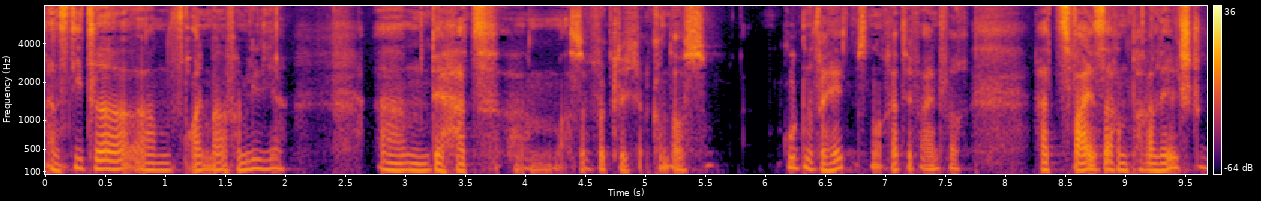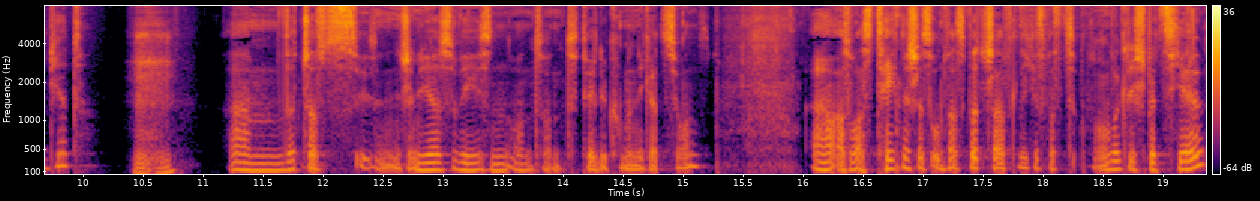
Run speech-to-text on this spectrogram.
Hans Dieter, ähm, Freund meiner Familie, ähm, der hat, ähm, also wirklich, kommt aus guten Verhältnissen, relativ einfach, hat zwei Sachen parallel studiert. Mhm. Ähm, Wirtschaftsingenieurswesen und, und Telekommunikation also was Technisches und was Wirtschaftliches, was wirklich speziell,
